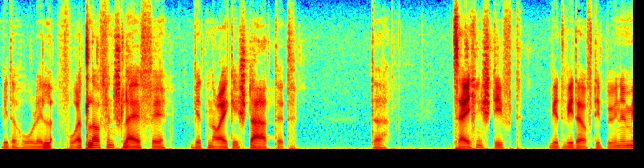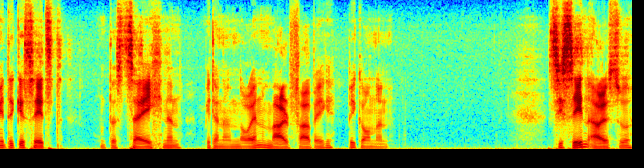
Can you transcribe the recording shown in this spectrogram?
Wiederhole fortlaufend Schleife wird neu gestartet. Der Zeichenstift wird wieder auf die Bühnenmitte gesetzt und das Zeichnen mit einer neuen Malfarbe begonnen. Sie sehen also,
